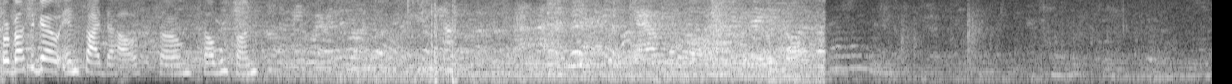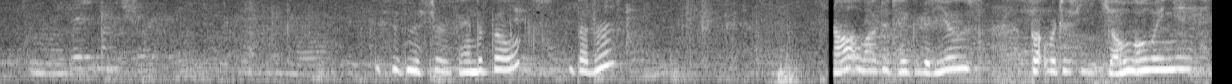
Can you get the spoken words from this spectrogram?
We're about to go inside the house, so that'll be fun. This is Mr. Vanderbilt's bedroom. Not allowed to take videos, but we're just YOLOing it.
